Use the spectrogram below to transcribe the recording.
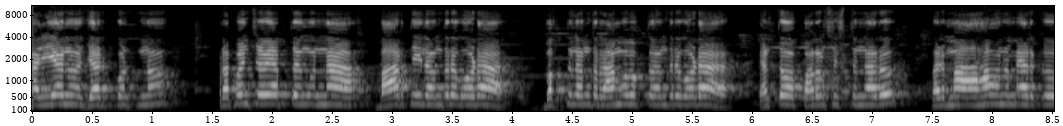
కళ్యాణం జరుపుకుంటున్నాం. ప్రపంచవ్యాప్తంగా ఉన్న భారతీయులందరూ కూడా భక్తులందరూ రామభక్తులందరూ కూడా ఎంతో పరమశిస్తున్నారు. మరి మా ఆహ్వానం మేరకు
